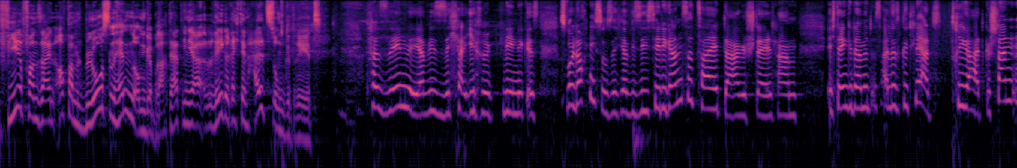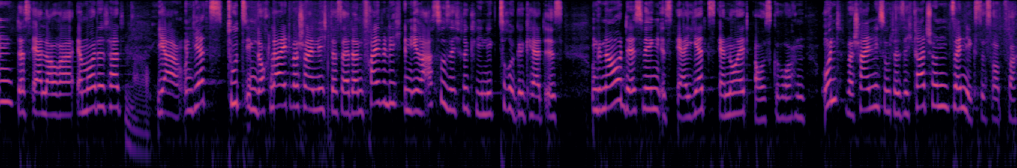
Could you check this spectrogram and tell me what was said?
vier von seinen Opfern mit bloßen Händen umgebracht. Er hat ihn ja regelrecht den Hals umgedreht. Da sehen wir ja, wie sicher Ihre Klinik ist. Ist wohl doch nicht so sicher, wie Sie es hier die ganze Zeit dargestellt haben. Ich denke, damit ist alles geklärt. Trieger hat gestanden, dass er Laura ermordet hat. Ja, und jetzt tut's ihm doch leid wahrscheinlich, dass er dann freiwillig in ihre ach so sichere Klinik zurückgekehrt ist. Und genau deswegen ist er jetzt erneut ausgebrochen. Und wahrscheinlich sucht er sich gerade schon sein nächstes Opfer.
